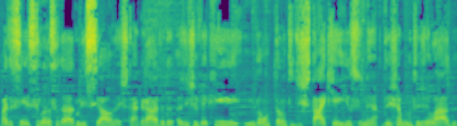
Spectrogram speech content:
Mas assim, esse lance da policial, né, estar grávida, a gente vê que não dá um tanto destaque a isso, né? Deixa muito de lado.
